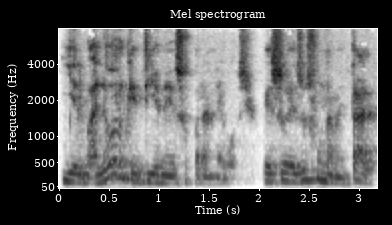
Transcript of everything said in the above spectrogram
y el valor que tiene eso para el negocio. Eso, eso es fundamental.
